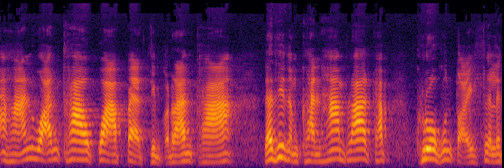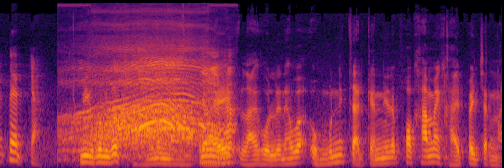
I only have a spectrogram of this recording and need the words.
อาหารหวานข้าวกว่า 80 ร้านค้า และที่สำคัญห้ามพลาดครับ ครัวคุณต่อยเซเลเต็ดจ้ะ มีคนก็ถามกันมายังหไงลายฮะหลายคนเลยนะว่าโอ้โหนี่จัดกันนี่แล้วพ่อค้าแม่ขายไปจากไหน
